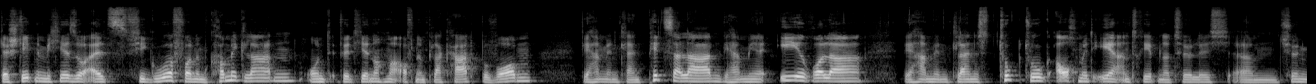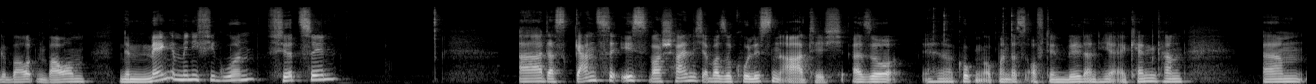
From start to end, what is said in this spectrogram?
Der steht nämlich hier so als Figur von einem Comicladen und wird hier nochmal auf einem Plakat beworben. Wir haben hier einen kleinen Pizzaladen, wir haben hier E-Roller, wir haben hier ein kleines Tuk-Tuk, auch mit E-Antrieb natürlich, ähm, schön gebauten Baum, eine Menge Minifiguren, 14. Äh, das Ganze ist wahrscheinlich aber so kulissenartig. Also mal gucken, ob man das auf den Bildern hier erkennen kann. Ähm,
